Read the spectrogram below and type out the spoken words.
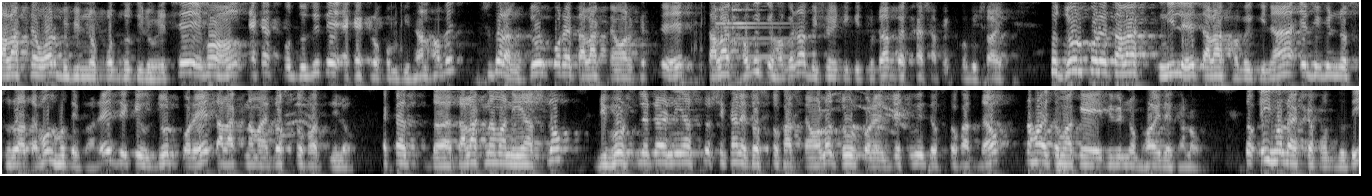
তালাক নেওয়ার বিভিন্ন পদ্ধতি রয়েছে এবং এক এক পদ্ধতিতে এক এক রকম বিধান হবে। সুতরাং জোর করে তালাক নেওয়ার ক্ষেত্রে তালাক হবে কি হবে না, বিষয়টি কিছুটা ব্যাখ্যা সাপেক্ষ বিষয়। তো জোর করে তালাক নিলে তালাক হবে কিনা, এর বিভিন্ন সুরাত এমন হতে পারে যে কেউ জোর করে তালাক নামায় দস্তখত নিল। একটা তালাকনামা নিয়ে আসলো ডিভোর্স লেটার নিয়ে আসলো, সেখানে দস্তখাত নেওয়া হলো, জোর করে যে তুমি দস্তখাত দাও, না হয় তোমাকে বিভিন্ন ভয় দেখাল। তো এই হলো একটা পদ্ধতি।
